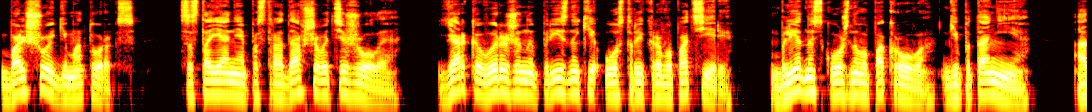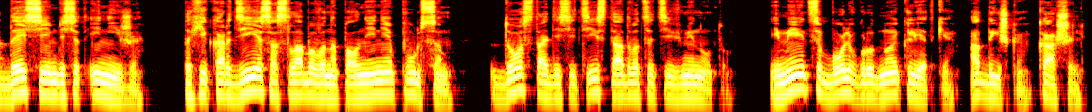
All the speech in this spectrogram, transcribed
Большой гемоторакс. Состояние пострадавшего тяжелое. Ярко выражены признаки острой кровопотери. Бледность кожного покрова, гипотония, АД-70 и ниже. Тахикардия со слабого наполнения пульсом до 110-120 в минуту. Имеется боль в грудной клетке, одышка, кашель,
